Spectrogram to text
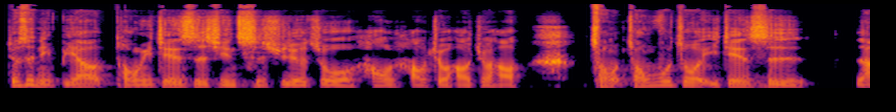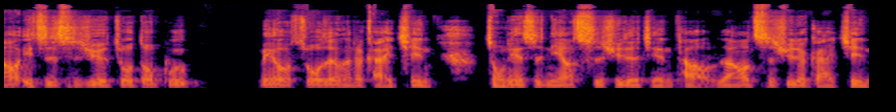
就是你不要同一件事情持续的做好好久好久好，重重复做一件事，然后一直持续的做都不没有做任何的改进。重点是你要持续的检讨，然后持续的改进，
